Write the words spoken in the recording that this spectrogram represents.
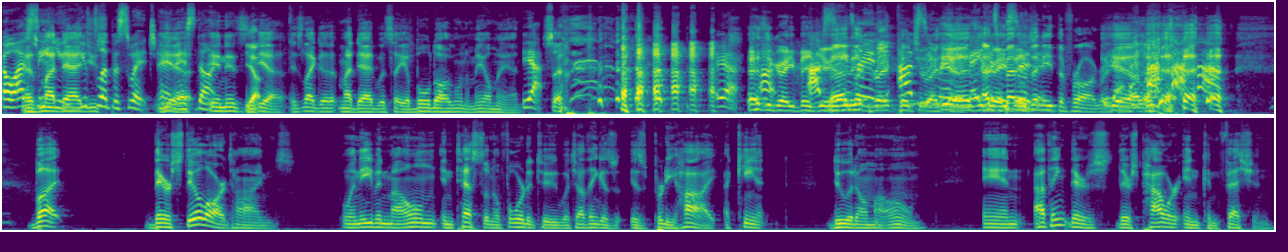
Oh, I've as seen my you. dad You used- flip a switch and it's done. And it's Yep. yeah, it's like a my dad would say a bulldog on a mailman. Yeah. So yeah. That's a great picture. I've That seen is a great picture right Randy there. make That's a better decision. than eat the frog, right? Yeah. but there still are times when even my own intestinal fortitude, which I think is is pretty high, I can't do it on my own. And I think there's there's power in confession.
